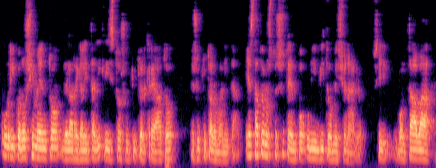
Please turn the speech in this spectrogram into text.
un riconoscimento della regalità di Cristo su tutto il creato e su tutta l'umanità. E è stato allo stesso tempo un invito missionario. Si voltava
